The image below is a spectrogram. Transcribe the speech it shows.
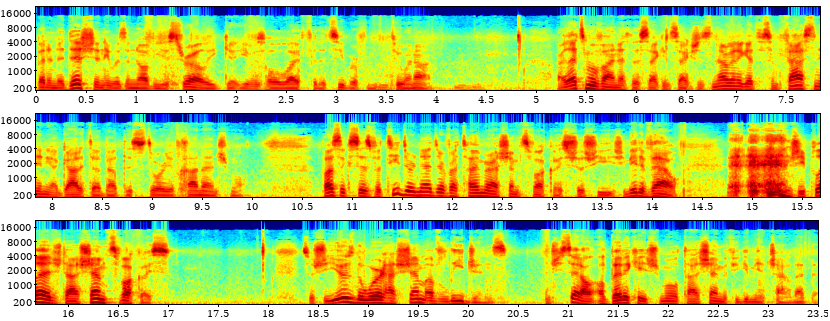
but in addition, he was a Navi Yisrael. He gave his whole life for the tzibur from mm-hmm. two and on. Mm-hmm. All right, let's move on to the second section. So now we're going to get to some fascinating agadita about this story of Chana and Shmuel. Pasuk says, "Vatidur neder v'taimer Hashem tzvakos." So she she made a vow. and she pledged to Hashem tzvakos. So she used the word Hashem of legions. And she said, I'll, I'll dedicate Shmuel to Hashem if you give me a child that day.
